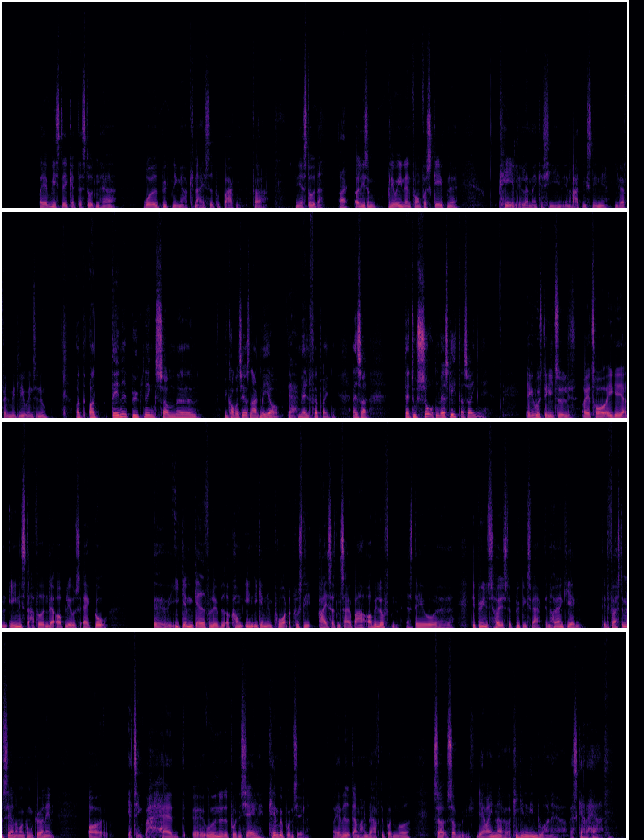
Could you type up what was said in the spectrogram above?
Og jeg vidste ikke, at der stod den her røde bygning og knejsede på bakken, før end jeg stod der. Nej. Og ligesom blev en eller anden form for skæbne pæl, eller man kan sige en retningslinje, i hvert fald mit liv indtil nu. Og, og denne bygning, som øh, vi kommer til at snakke mere om, ja. Malfabrikken. Altså, da du så den, hvad skete der så egentlig? Jeg kan huske det helt tydeligt, og jeg tror ikke, at jeg er den eneste, der har fået den der oplevelse af at gå øh, igennem gadeforløbet og komme ind igennem en port, og pludselig rejser den sig jo bare op i luften. Altså, det er jo øh, det er byens højeste bygningsværk, den er højere end kirken. Det er det første, man ser, når man kommer kørende ind. Og jeg tænkte bare, have øh, udnyttet potentiale, et kæmpe potentiale. Og jeg ved, at der er mange, der har haft det på den måde. Så, så jeg var inde og, og kiggede ind i vinduerne. Hvad sker der her?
